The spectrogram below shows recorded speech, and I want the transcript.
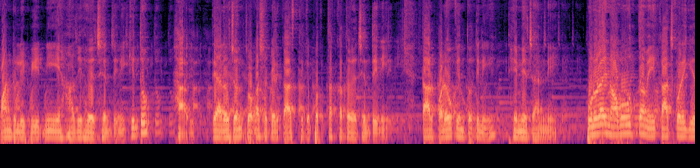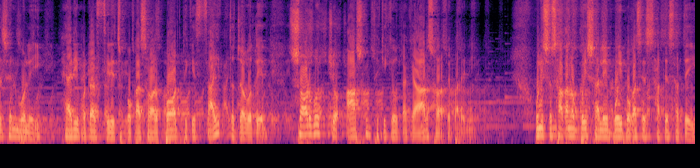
পাণ্ডুলিপি নিয়ে হাজির হয়েছেন তিনি। কিন্তু হাই তেরো জন প্রকাশকের কাছ থেকে প্রত্যাখ্যাত হয়েছেন তিনি। তারপরেও কিন্তু তিনি থেমে যাননি। পুনরায় নব উদ্যমে কাজ করে গিয়েছেন বলেই হ্যারি পটার সিরিজ প্রকাশ হওয়ার পর থেকে সাহিত্য জগতের সর্বোচ্চ আসন থেকে কেউ তাকে আর সরাতে পারেনি। উনিশশো সাতানব্বই সালে বই প্রকাশের সাথে সাথেই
